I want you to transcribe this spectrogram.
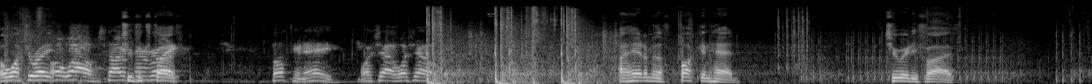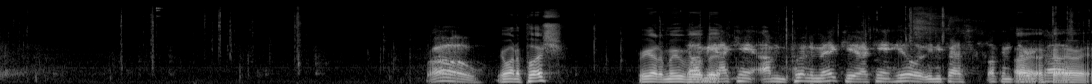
Oh, watch your right. Oh, wow. Sniper from the right. 255. Fucking A. Watch out, watch out. I hit him in the fucking head. 285. Bro. You want to push? We gotta move a I mean, bit. I can't. I'm putting a med kit. I can't heal any past fucking Alright, 35. okay, alright.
